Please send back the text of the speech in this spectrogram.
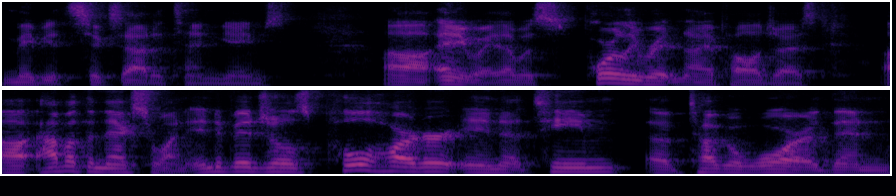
maybe it's six out of 10 games. Uh, anyway, that was poorly written. I apologize. Uh, how about the next one? Individuals pull harder in a team of tug of war than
